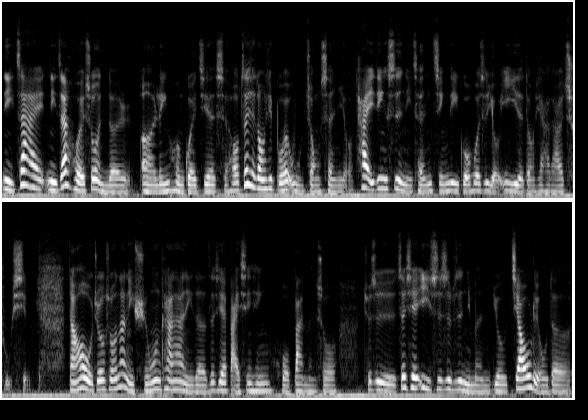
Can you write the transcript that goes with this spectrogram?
你在你在回溯你的呃灵魂轨迹的时候，这些东西不会无中生有，它一定是你曾经历过或是有意义的东西，它才会出现。然后我就说，那你询问看看你的这些白星星伙伴们说，就是这些意识是不是你们有交流的，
